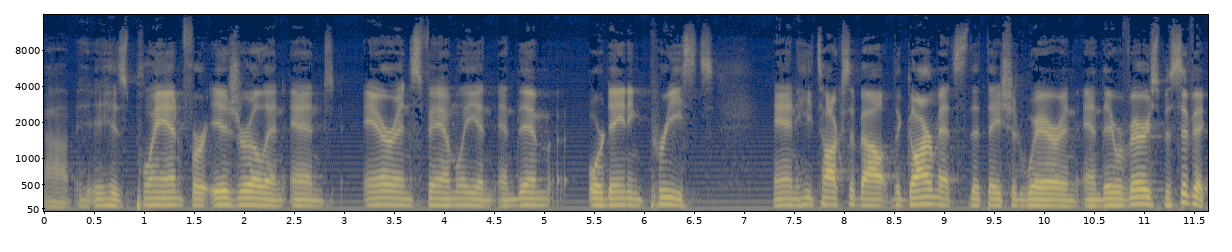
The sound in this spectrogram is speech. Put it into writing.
uh, his plan for Israel and, and Aaron's family and, and them ordaining priests and he talks about the garments that they should wear, and, and they were very specific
